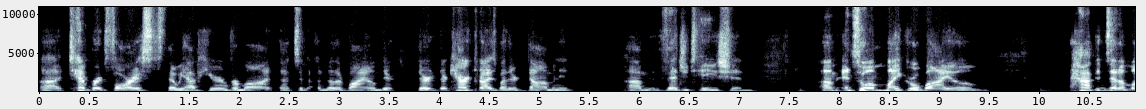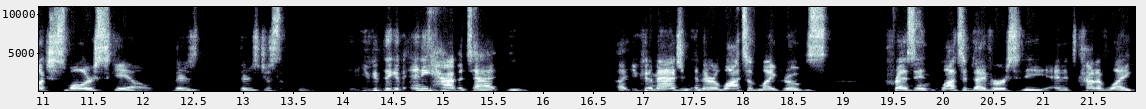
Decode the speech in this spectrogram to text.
uh, temperate forests that we have here in Vermont, that's a, another biome. They're, they're, they're characterized by their dominant um, vegetation. Um, and so a microbiome happens at a much smaller scale. There's, there's just, you can think of any habitat you, uh, you can imagine, and there are lots of microbes present, lots of diversity, and it's kind of like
